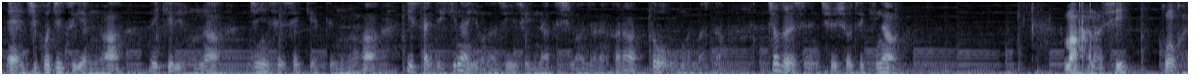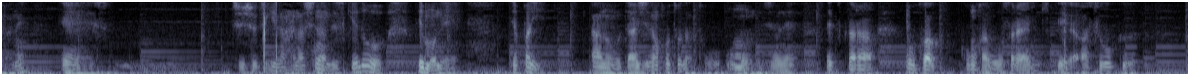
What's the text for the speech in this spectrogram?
えー、自己実現ができるような人生設計っていうものが一切できないような人生になってしまうんじゃないかなと思いましたちょっとですね抽象的なまあ話今回はね、えー、抽象的な話なんですけどでもねやっぱりあの大事なことだと思うんですよね。ですから僕は今回オーストラリアに来てあすごく、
